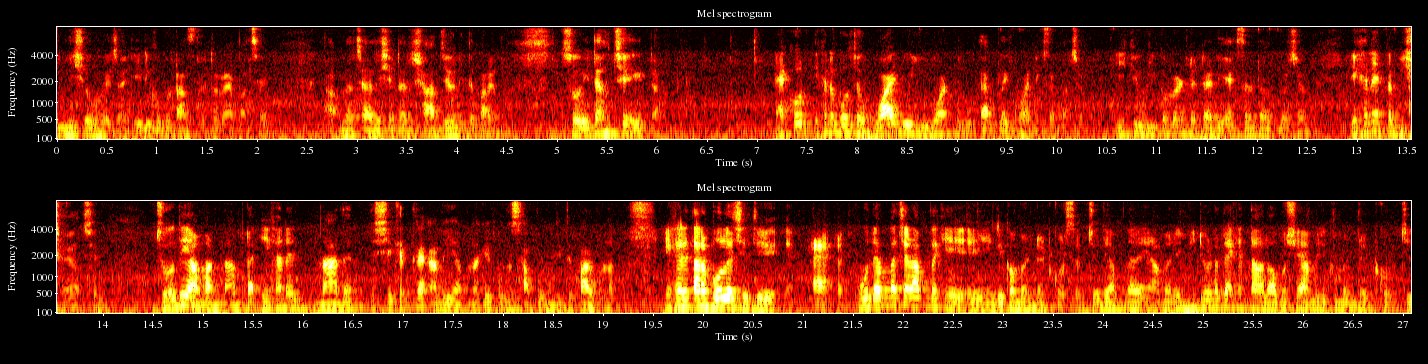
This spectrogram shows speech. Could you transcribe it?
ইংলিশেও হয়ে যায়, এরকমও ট্রান্সলেটর অ্যাপ আছে। আপনারা চাইলে সেটার সাহায্যেও নিতে পারেন। সো এটা হচ্ছে এটা। এখন এখানে বলছে why do you want to apply Quanix ambassador if you recommended any excellent ambassador এখানে একটা বিষয় আছে। যদি আমার নামটা এখানে না দেন, সেক্ষেত্রে আমি আপনাকে কোনো সাপোর্ট দিতে পারব না। এখানে তারা বলেছে যে কোন অ্যাম্বাচার আপনাকে এই রিকমেন্ডেড করছেন? যদি আপনারা আমার এই ভিডিওটা দেখেন, তাহলে অবশ্যই আমি রিকমেন্ডেড করছি।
